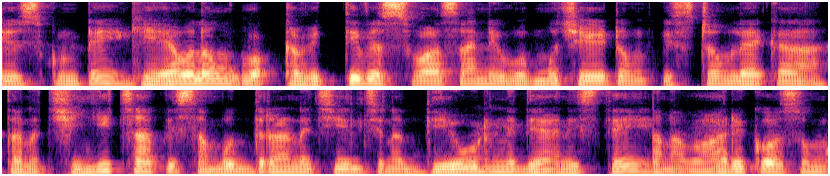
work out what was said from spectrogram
చేసుకుంటే కేవలం ఒక్క వ్యక్తి విశ్వాసాన్ని వమ్ము చేయటం ఇష్టం లేక తన చెయ్యి చాపి సముద్రాన్ని చీల్చిన దేవుడిని ధ్యానిస్తే తన వారి కోసం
